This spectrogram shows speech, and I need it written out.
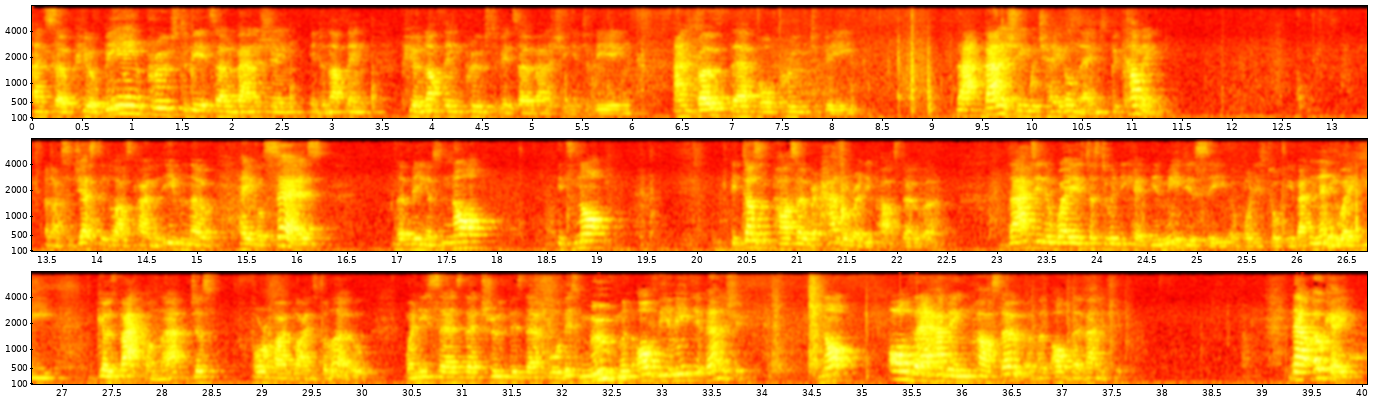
And so pure being proves to be its own vanishing into nothing, pure nothing proves to be its own vanishing into being, and both therefore prove to be that vanishing which Hegel names becoming. And I suggested last time that even though Hegel says that being is not, it's not, it doesn't pass over, it has already passed over, that in a way is just to indicate the immediacy of what he's talking about. And anyway, he goes back on that just four or five lines below when he says that truth is therefore this movement of the immediate vanishing. Not of their having passed over, but of their vanishing. Now, okay,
